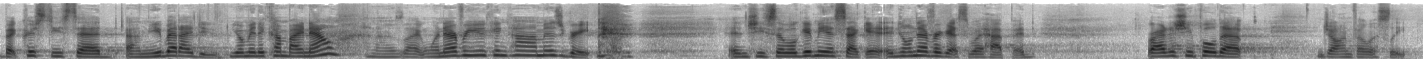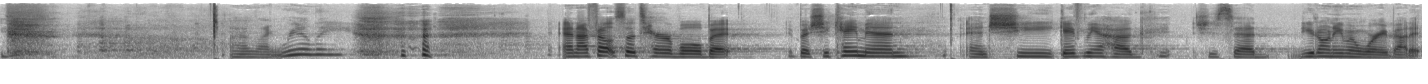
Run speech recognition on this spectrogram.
but Christy said, um, You bet I do. You want me to come by now? And I was like, Whenever you can come is great. and she said, Well, give me a second, and you'll never guess what happened. Right as she pulled up, John fell asleep. I was like, Really? and I felt so terrible, but, but she came in and she gave me a hug. She said, You don't even worry about it.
